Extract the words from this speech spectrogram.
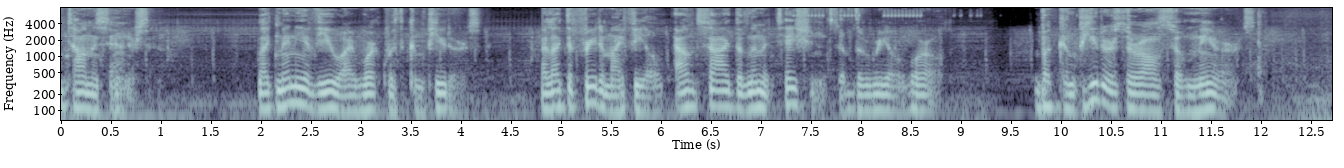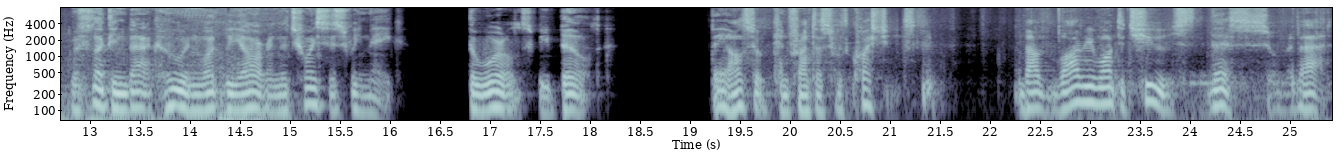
I'm Thomas Anderson. Like many of you, I work with computers. I like the freedom I feel outside the limitations of the real world. But computers are also mirrors, reflecting back who and what we are and the choices we make, the worlds we build. They also confront us with questions about why we want to choose this over that,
